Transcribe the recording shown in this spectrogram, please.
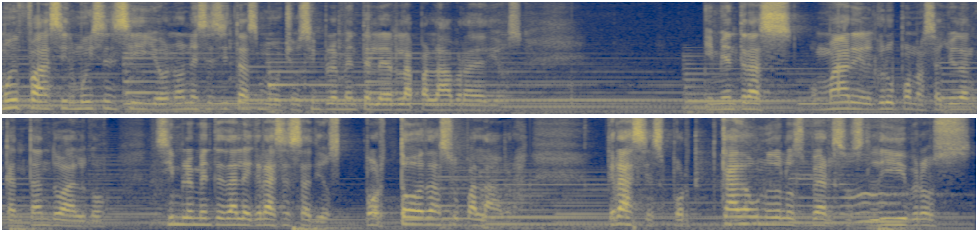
Muy fácil, muy sencillo, no necesitas mucho, simplemente leer la palabra de Dios. Y mientras Omar y el grupo nos ayudan cantando algo, simplemente dale gracias a Dios por toda su palabra. Gracias por cada uno de los versos, libros.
